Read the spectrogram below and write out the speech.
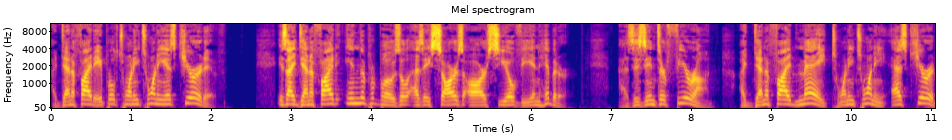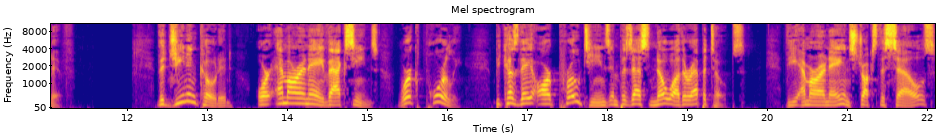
identified April 2020 as curative is identified in the proposal as a SARS R CoV inhibitor, as is interferon, identified May 2020 as curative. The gene encoded or mRNA vaccines work poorly because they are proteins and possess no other epitopes. The mRNA instructs the cells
